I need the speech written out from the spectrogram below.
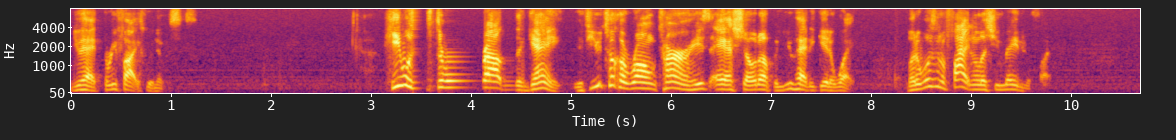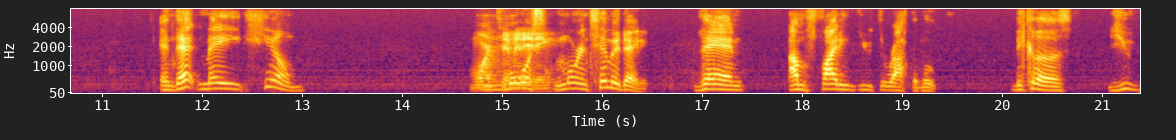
You had three fights with Nemesis. He was throughout the game. If you took a wrong turn, his ass showed up and you had to get away. But it wasn't a fight unless you made it a fight. And that made him More intimidating. more, more intimidating than I'm fighting you throughout the movie. Because you,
